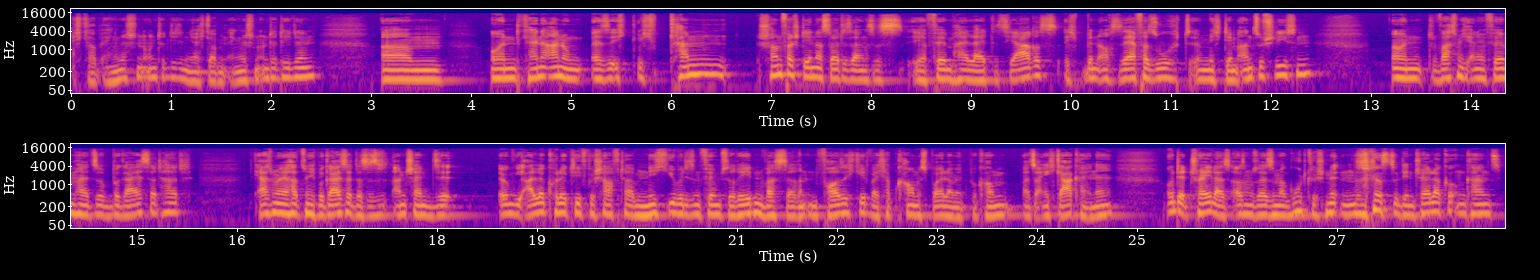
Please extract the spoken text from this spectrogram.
ich glaube, englischen Untertiteln. Ja, ich glaube, mit englischen Untertiteln. Ähm, und keine Ahnung, also ich, ich kann schon verstehen, dass Leute sagen, es ist ihr Film-Highlight des Jahres. Ich bin auch sehr versucht, mich dem anzuschließen. Und was mich an dem Film halt so begeistert hat, erstmal hat es mich begeistert, dass es anscheinend irgendwie alle kollektiv geschafft haben, nicht über diesen Film zu reden, was darin vor sich geht, weil ich habe kaum Spoiler mitbekommen, also eigentlich gar keine. Und der Trailer ist ausnahmsweise mal gut geschnitten, sodass du den Trailer gucken kannst,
